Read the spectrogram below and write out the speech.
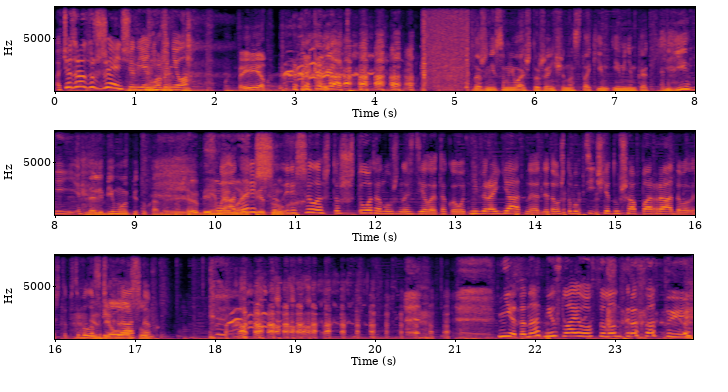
А что сразу женщин, я не поняла. Привет! Даже не сомневаюсь, что женщина с таким именем, как Ии, для любимого петуха должна. Любимый Она мой реши- петух. решила, что что-то нужно сделать такое вот невероятное для того, чтобы птичья душа порадовалась, чтобы все было И сделала прекрасно. суп. Нет, она отнесла его в салон красоты.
